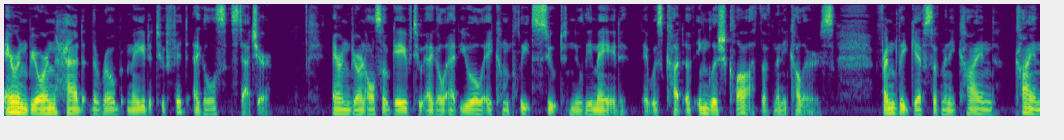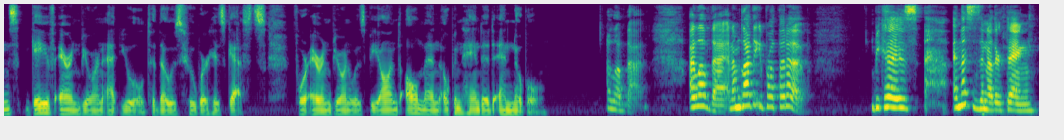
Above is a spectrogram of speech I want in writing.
Bjorn had the robe made to fit Egil's stature. Bjorn also gave to Egil at Yule a complete suit newly made. It was cut of English cloth of many colors. Friendly gifts of many kind kinds gave Bjorn at Yule to those who were his guests, for Bjorn was beyond all men open handed and noble. I love that. I love that. And I'm glad that you brought that up. Because, and this is another thing,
